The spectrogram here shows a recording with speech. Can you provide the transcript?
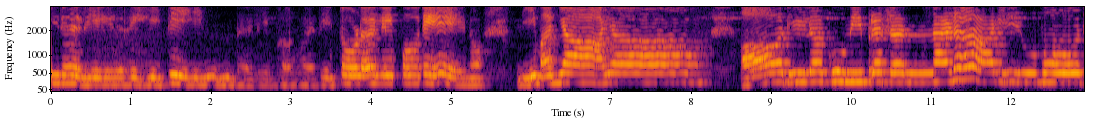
ಇರಲಿ ರೀತಿಯಿಂದಲೇ ಭವದಿ ತೊಳಲಿ ಪೊದೇನು ನಿಮ ನ್ಯಾಯ. ಆದಿಲ ಕುಮಿ ಪ್ರಸನ್ನಳಾಗಿರು, ಮೋದ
